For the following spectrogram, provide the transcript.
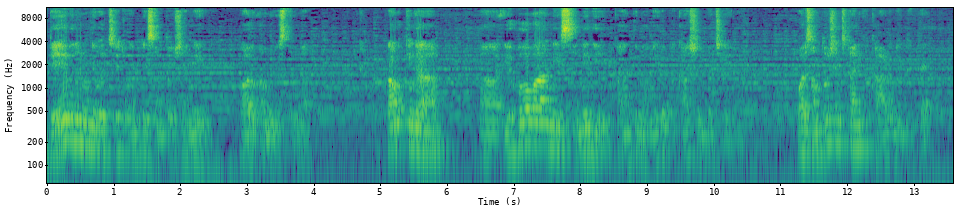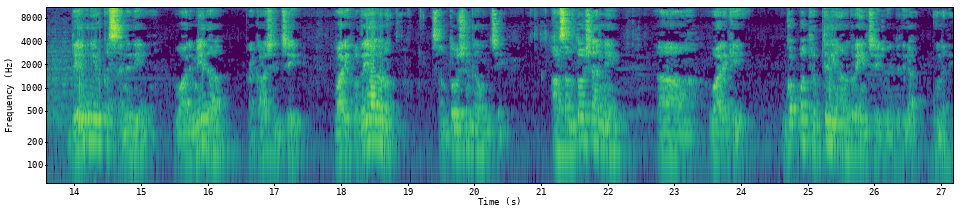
దేవుని నుండి వచ్చేటువంటి సంతోషాన్ని వారు అనుభవిస్తున్నారు. ప్రాముఖ్యంగా యహోవా నీ సన్నిధి కాంతి మా మీద ప్రకాశింపచేయము వారు సంతోషించడానికి కారణం ఏంటంటే దేవుని యొక్క సన్నిధి వారి మీద ప్రకాశించి వారి హృదయాలను సంతోషంగా ఉంచి ఆ సంతోషాన్ని వారికి గొప్ప తృప్తిని అనుగ్రహించేటువంటిదిగా ఉన్నది.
